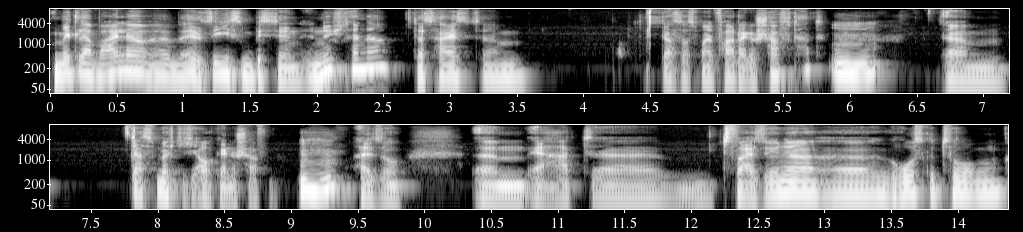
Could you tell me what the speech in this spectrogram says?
mittlerweile äh, sehe ich es ein bisschen nüchterner. Das heißt, ähm, das, was mein Vater geschafft hat, Mhm. ähm, das möchte ich auch gerne schaffen. Mhm. Also ähm, er hat äh, zwei Söhne äh, großgezogen,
